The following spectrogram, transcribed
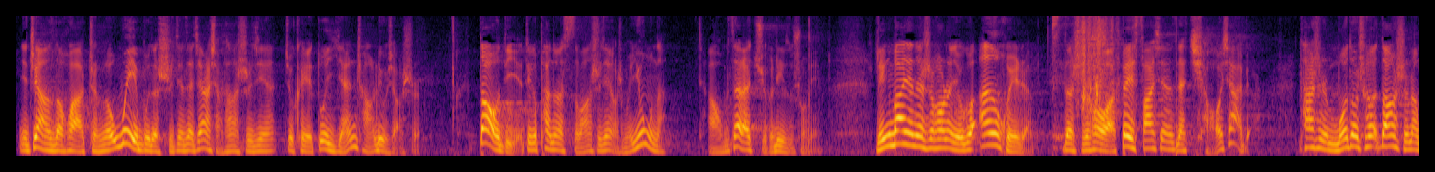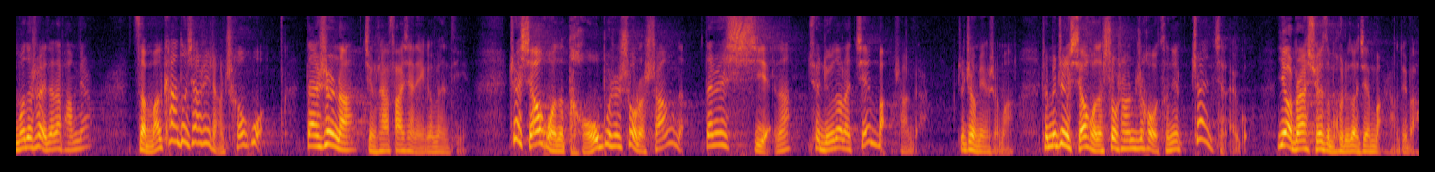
你这样子的话，整个胃部的时间再加上小肠的时间，就可以多延长六小时。到底这个判断死亡时间有什么用呢？啊，我们再来举个例子说明。零八年的时候呢，有个安徽人死的时候啊，被发现在桥下边，他是摩托车，当时呢摩托车也在他旁边，怎么看都像是一场车祸。但是呢，警察发现了一个问题。这小伙子头部是受了伤的，但是血呢却流到了肩膀上边，这证明什么？证明这个小伙子受伤之后曾经站起来过，要不然血怎么会流到肩膀上，对吧？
